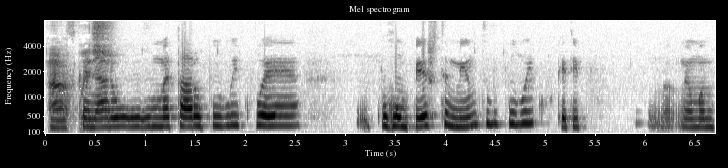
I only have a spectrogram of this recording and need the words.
Ah, e se pois. calhar o, o matar o público é corrompeste a mente do público, que é tipo, é uma,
